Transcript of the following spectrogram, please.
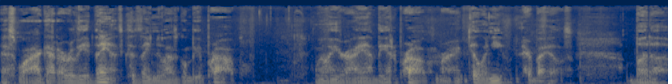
That's why I got early advance because they knew I was going to be a problem. Well, here I am being a problem, right? Telling you and everybody else. But uh,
